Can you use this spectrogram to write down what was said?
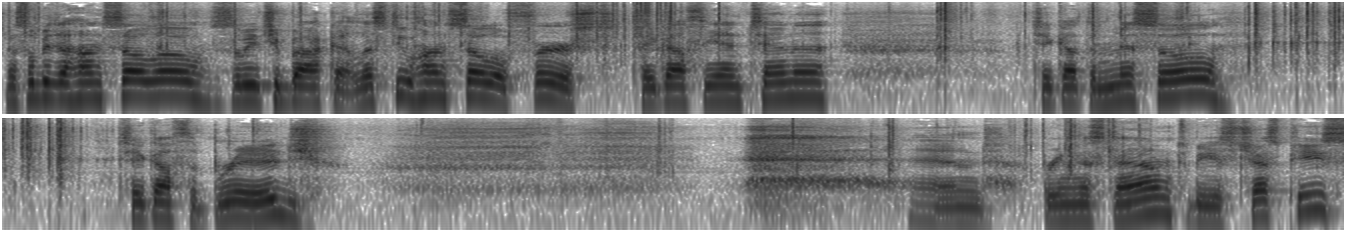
This will be the Han Solo. This will be Chewbacca. Let's do Han Solo first. Take off the antenna. Take out the missile. Take off the bridge. And bring this down to be his chest piece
